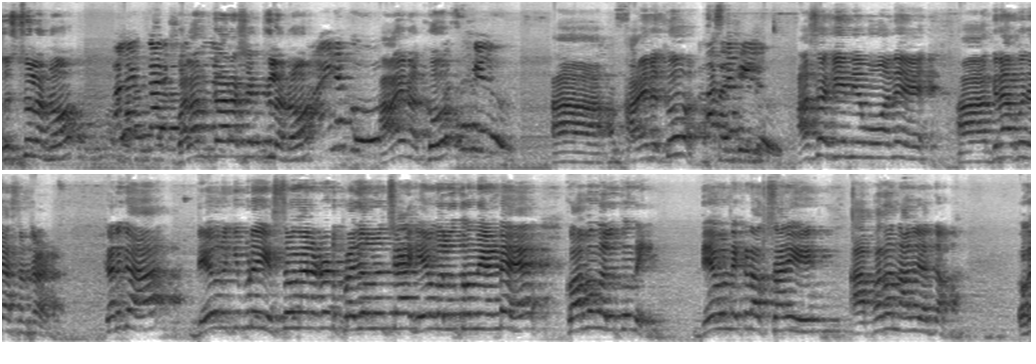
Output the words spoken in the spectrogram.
దుష్టులను బలాత్కార శక్తులను ఆయనకు ఆయనకు అసహీన్యము అనే ఆ, జ్ఞాపకం చేస్తుంటాడు. కనుక దేవునికి ఇప్పుడు ఇష్టమైనటువంటి ప్రజల నుంచి ఆయనకి ఏం కలుగుతుంది అంటే కోపం కలుగుతుంది. దేవుణ్ణి ఇక్కడ ఒకసారి ఆ పదం నావి చేద్దాం. ఒక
